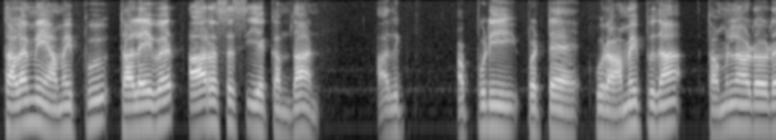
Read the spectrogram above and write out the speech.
தலைமை அமைப்பு தலைவர் ஆர்எஸ்எஸ் இயக்கம்தான். அது அப்படிப்பட்ட ஒரு அமைப்பு தான் தமிழ்நாடோட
